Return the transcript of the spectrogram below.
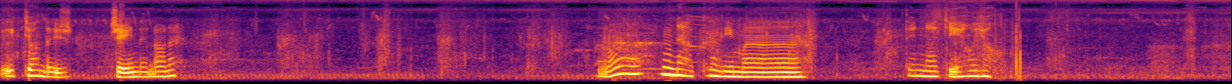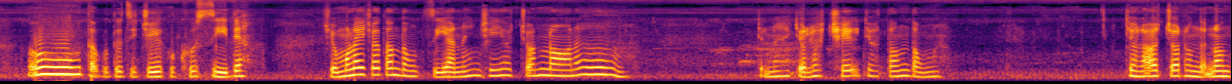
Ư cho đời chế để nó nè nó na cái gì mà tên nó chị thôi rồi. Ô, tao cũng tự chỉ chế của cô xì đấy. Chỉ muốn lấy cho tao đồng tiền nên chỉ cho nó nữa cho nó cho nó chế cho tao đồng. Cho nó, cho đồng tận non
